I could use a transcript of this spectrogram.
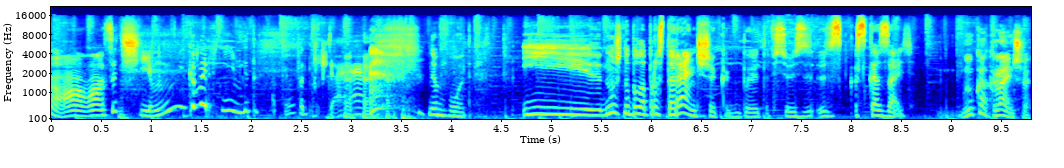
«А, зачем? Ну, не говори мне такого. да». Вот. И нужно было просто раньше как бы это все сказать. Ну, как раньше.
